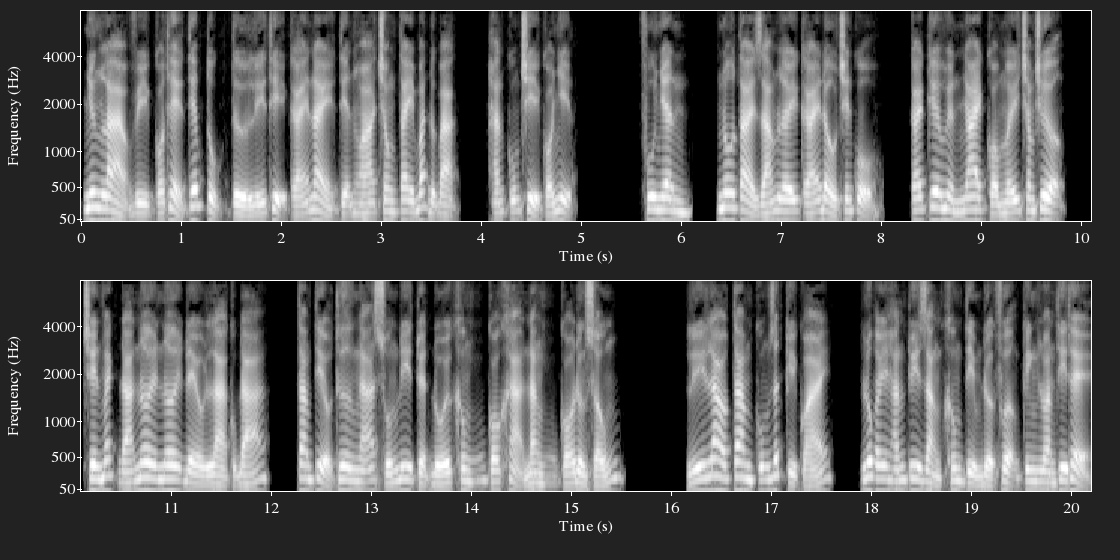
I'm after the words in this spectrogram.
nhưng là vì có thể tiếp tục từ Lý Thị cái này tiện hóa trong tay bắt được bạc, hắn cũng chỉ có nhịn. Phu nhân, nô tài dám lấy cái đầu trên cổ, cái kia huyền nhai có mấy trăm trượng, trên vách đá nơi nơi đều là cục đá, tam tiểu thư ngã xuống đi tuyệt đối không có khả năng có đường sống. Lý Lao Tam cũng rất kỳ quái, lúc ấy hắn tuy rằng không tìm được Phượng Kinh Loan thi thể,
